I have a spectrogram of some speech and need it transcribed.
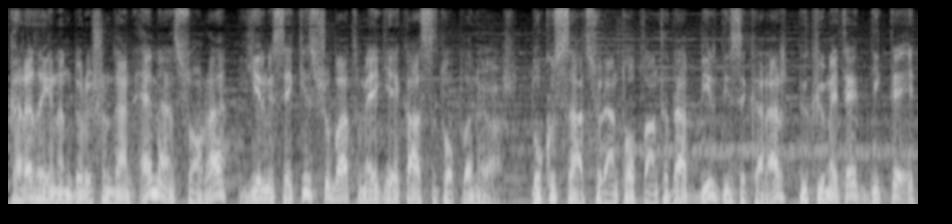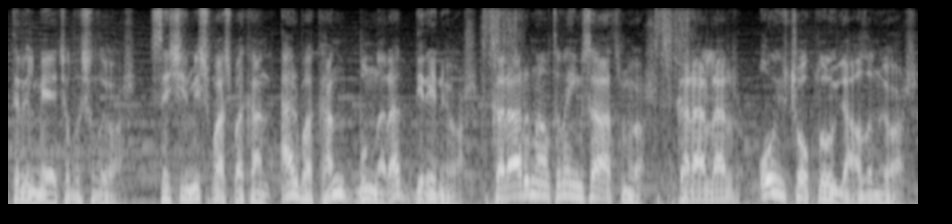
Karadayı'nın dönüşünden hemen sonra 28 Şubat MGK'sı toplanıyor. 9 saat süren toplantıda bir dizi karar hükümete dikte ettirilmeye çalışılıyor. Seçilmiş Başbakan Erbakan bunlara direniyor. Kararın altına imza atmıyor. Kararlar oy çokluğuyla alınıyor.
